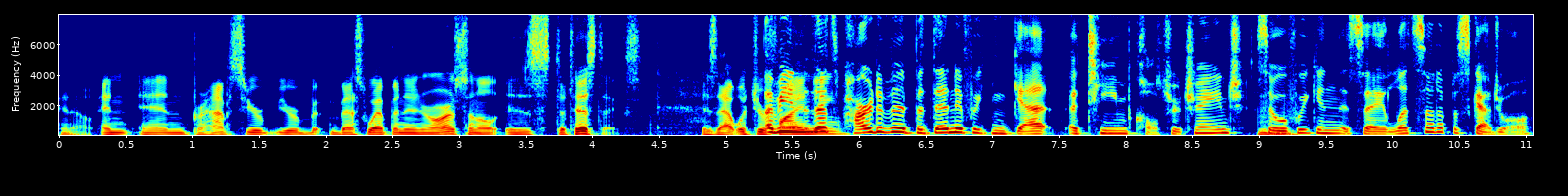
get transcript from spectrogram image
you know, and and perhaps your your best weapon in your arsenal is statistics. Is that what you're I finding? mean, that's part of it, but then if we can get a team culture change, so Mm-hmm. if we can say, let's set up a schedule,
